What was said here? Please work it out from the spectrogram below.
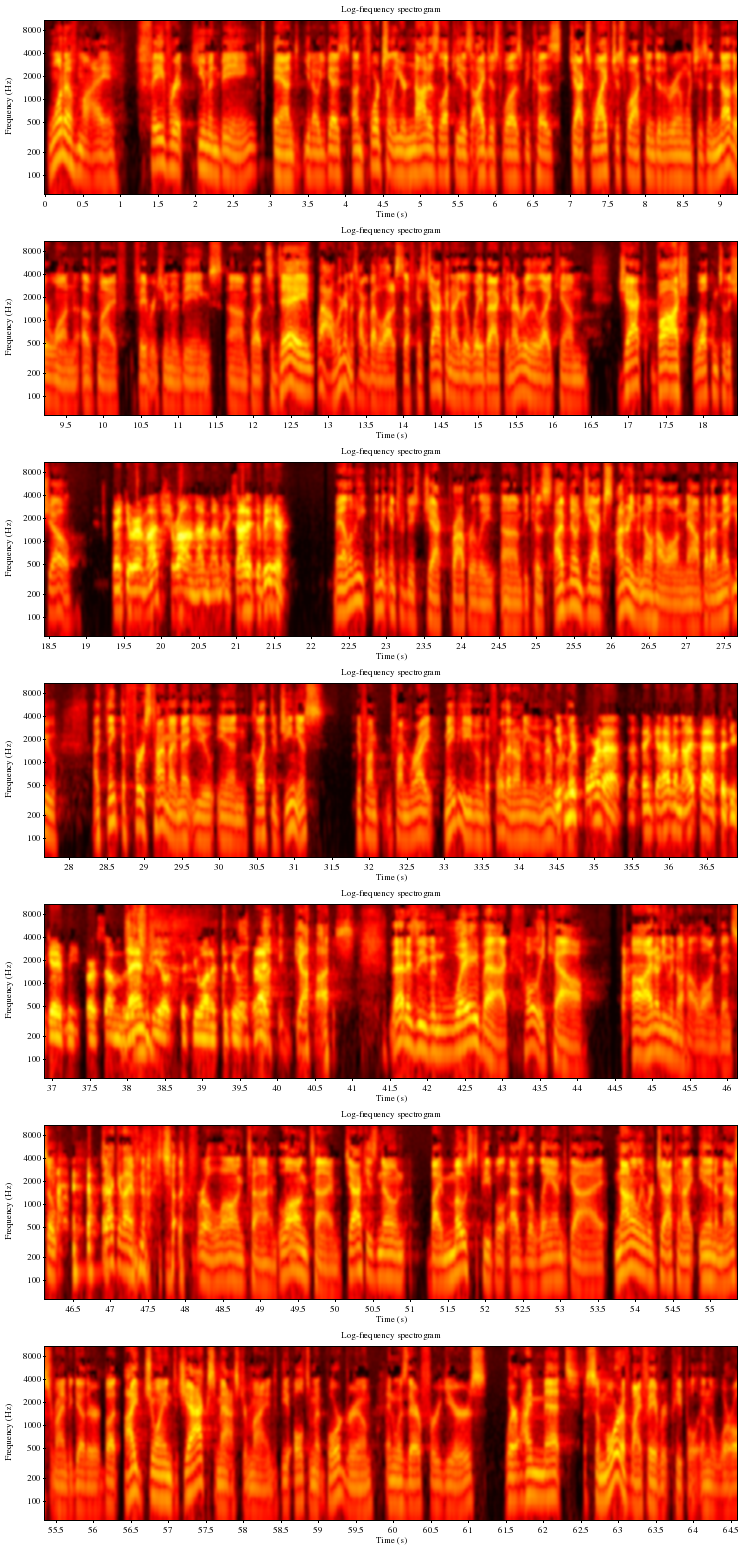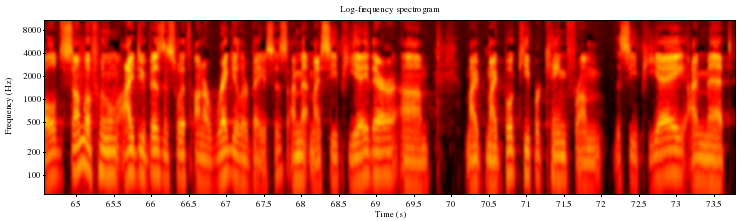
one of my favorite human beings. And, you know, you guys, unfortunately, you're not as lucky as I just was because Jack's wife just walked into the room, which is another one of my favorite human beings. Um, but today, wow, we're going to talk about a lot of stuff because Jack and I go way back and I really like him. Jack Bosch, welcome to the show. Thank you very much, Ron. I'm, I'm excited to be here. Man, let me let me introduce Jack properly um, because I've known Jack. I don't even know how long now, but I met you I think the first time I met you in Collective Genius, if I'm if I'm right, maybe even before that, I don't even remember. Even but, before that, I think I have an iPad that you gave me for some land deals that you wanted to do. oh right. my gosh, that is even way back. Holy cow! Oh, I don't even know how long then. So Jack and I have known each other for a long time, long time. Jack is known by most people as the land guy. Not only were Jack and I in a mastermind together, but I joined Jack's mastermind, the Ultimate Boardroom, and was there for years where I met some more of my favorite people in the world, some of whom I do business with on a regular basis. I met my CPA there. Um, my my bookkeeper came from the CPA. I met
